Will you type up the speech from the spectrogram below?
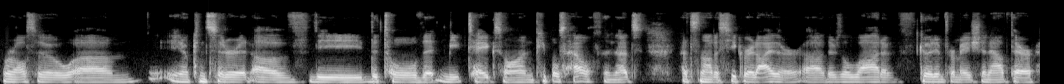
we're also um, you know considerate of the the toll that meat takes on people's health, and that's that's not a secret either. Uh, there's a lot of good information out there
